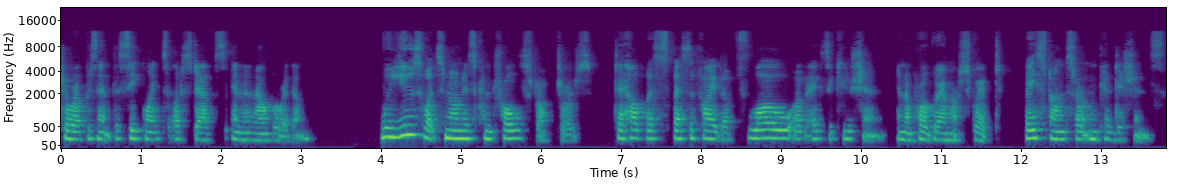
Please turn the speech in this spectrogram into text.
to represent the sequence of steps in an algorithm. We use what's known as control structures to help us specify the flow of execution in a program or script based on certain conditions.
